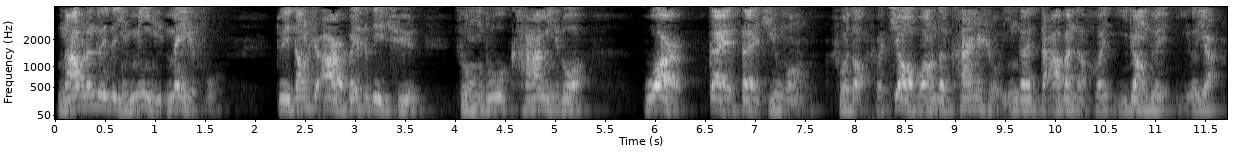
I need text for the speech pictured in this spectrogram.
拿破仑对自己妹妹夫，对当时阿尔卑斯地区总督卡米洛·博尔盖塞亲王说道：“说教皇的看守应该打扮的和仪仗队一个样。”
